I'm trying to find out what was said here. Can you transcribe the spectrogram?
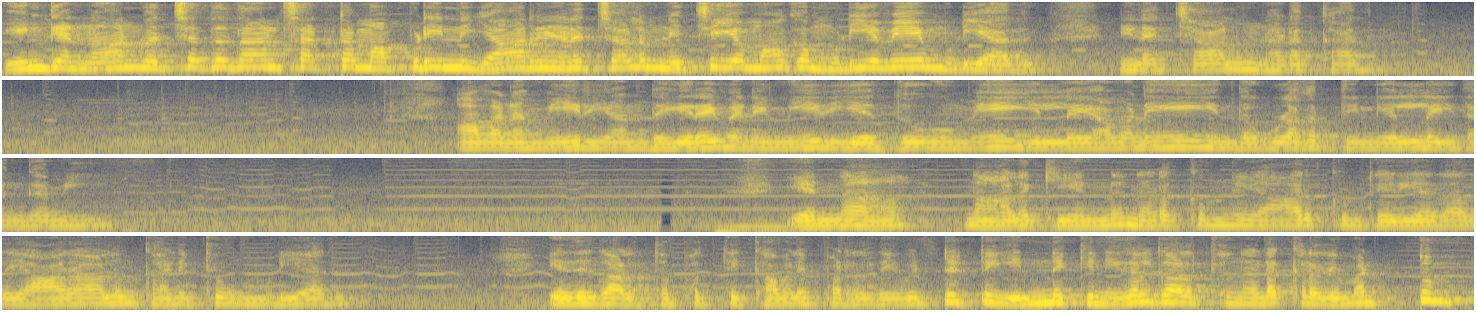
இங்கே நான் வச்சது தான் சட்டம். அப்படின்னு யார் நினைச்சாலும் நிச்சயமாக முடியவே முடியாது. நினைச்சாலும் நடக்காது. அவனை மீறி அந்த இறைவனை மீறி எதுவுமே இல்லை. அவனே இந்த உலகத்தின் எல்லை தங்கமி. ஏன்னா நாளைக்கு என்ன நடக்கும்னு யாருக்கும் தெரியாது. அதை யாராலும் கணிக்கவும் முடியாது. எதிர்காலத்தை பற்றி கவலைப்படுறதை விட்டுட்டு இன்னைக்கு நிகழ்காலத்தில் நடக்கிறதை மட்டும்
